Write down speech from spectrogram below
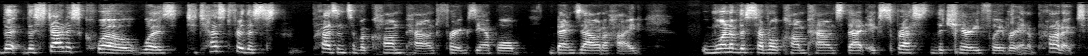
the, the status quo was to test for the presence of a compound, for example, benzaldehyde, one of the several compounds that express the cherry flavor in a product.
